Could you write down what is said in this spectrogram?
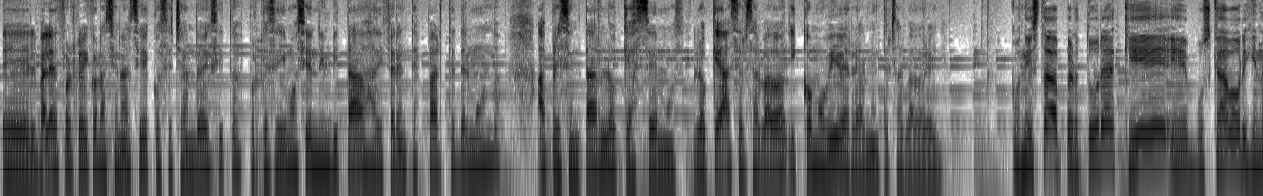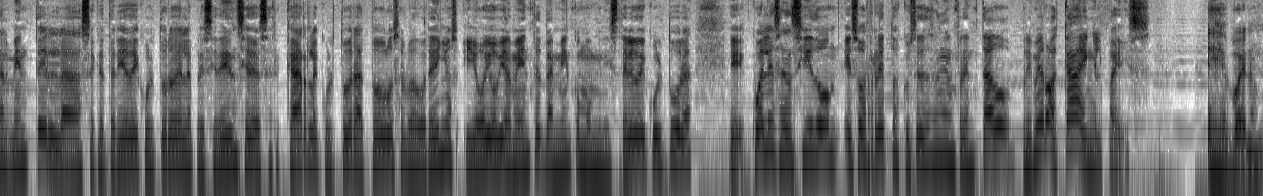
el, Ballet Folclórico Nacional sigue cosechando éxitos porque seguimos siendo invitados a diferentes partes del mundo a presentar lo que hacemos, lo que hace El Salvador y cómo vive realmente el salvadoreño. Con esta apertura que eh, buscaba originalmente la Secretaría de Cultura de la Presidencia de acercar la cultura a todos los salvadoreños y hoy obviamente también como Ministerio de Cultura, eh, ¿cuáles han sido esos retos que ustedes han enfrentado primero acá en el país? Eh, bueno,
